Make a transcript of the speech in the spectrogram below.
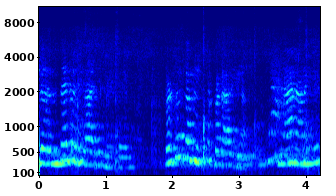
എന്തേലും എന്തേലും ഒരു കാര്യം വേണ്ടേ ഇപ്പോഴത്തേക്കൊന്നും ഇഷ്ടപ്പെടാറില്ല ഞാനാണെങ്കിൽ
